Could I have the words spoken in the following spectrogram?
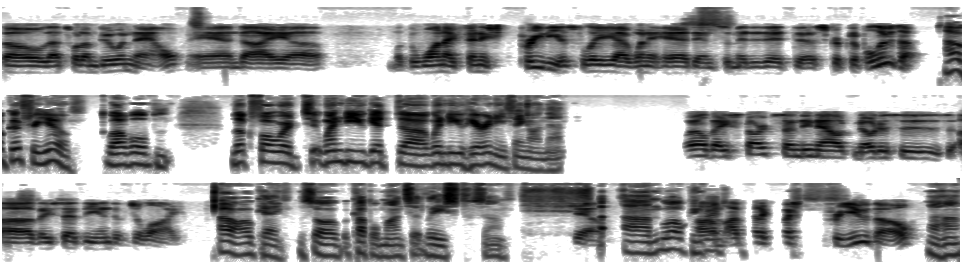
So that's what I'm doing now. And I, uh, the one I finished previously, I went ahead and submitted it to Scriptapalooza. Oh, good for you. Well, we'll look forward to when do you get uh, when do you hear anything on that? Well, they start sending out notices. Uh, they said the end of July. Oh, okay. So a couple months at least. So yeah. Uh, um, well, congrats. Um, I've got a question for you though. Uh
